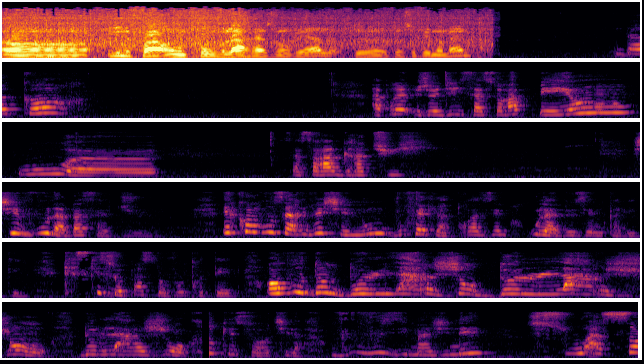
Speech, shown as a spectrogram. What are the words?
euh, une fois on trouve la raison réelle de, ce phénomène. D'accord. Après, je dis, ça sera payant ou ça sera gratuit? Chez vous, là-bas, ça dure. Et quand vous arrivez chez nous, vous faites la troisième ou la deuxième qualité. Qu'est-ce qui se passe dans votre tête? On vous donne de l'argent, de l'argent, de l'argent. est sorti là. Vous vous imaginez 60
